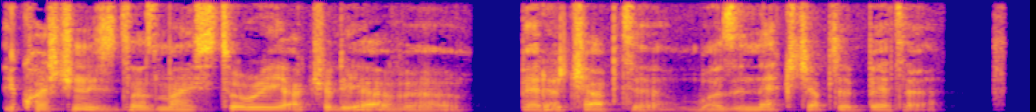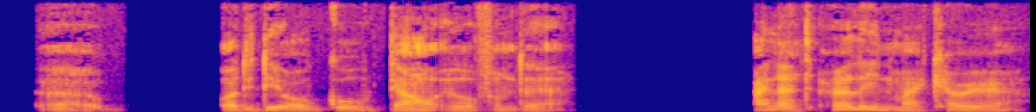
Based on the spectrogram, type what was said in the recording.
The question is Does my story actually have a better chapter? Was the next chapter better? Uh, or did they all go downhill from there? I learned early in my career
